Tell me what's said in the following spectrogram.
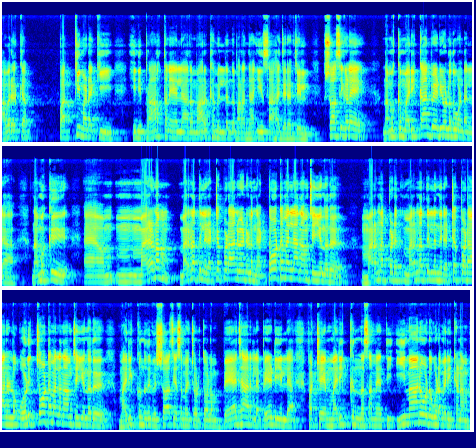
അവരൊക്കെ പത്തിമടക്കി ഇനി പ്രാർത്ഥനയല്ലാതെ മാർഗമില്ലെന്ന് പറഞ്ഞ ഈ സാഹചര്യത്തിൽ. വിശ്വാസികളെ നമുക്ക് മരിക്കാൻ പേടിയുള്ളത് കൊണ്ടല്ല. നമുക്ക് മരണം മരണത്തിൽ രക്ഷപ്പെടാൻ വേണ്ടിയുള്ള നെട്ടോട്ടമല്ല നാം ചെയ്യുന്നത്. മരണപ്പെട മരണത്തിൽ നിന്ന് രക്ഷപ്പെടാനുള്ള ഒളിച്ചോട്ടമല്ല നാം ചെയ്യുന്നത്. മരിക്കുന്നത് വിശ്വാസിയെ സംബന്ധിച്ചിടത്തോളം ബേജാറില്ല പേടിയില്ല. പക്ഷേ മരിക്കുന്ന സമയത്ത് ഈമാനോടുകൂടെ മരിക്കണം.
